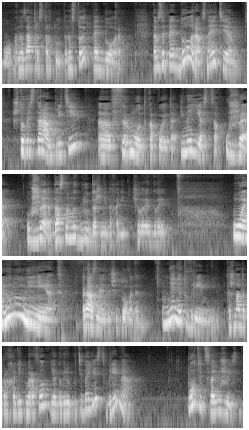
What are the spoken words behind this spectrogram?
во, она завтра стартует. Она стоит 5 долларов. Там за 5 долларов, знаете, что в ресторан прийти, э, в Фермонт какой-то, и наесться уже, уже, до основных блюд даже не доходить. Человек говорит, ой, ну, ну нет. Разные, значит, доводы. У меня нет времени. Это же надо проходить марафон. Я говорю, у тебя есть время портить свою жизнь.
